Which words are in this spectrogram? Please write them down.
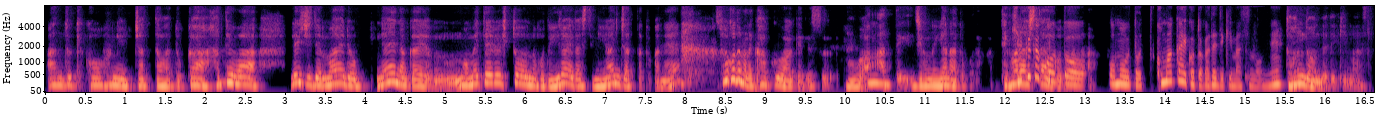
あの時こういうふうに言っちゃったわとか、果てはレジで前でね、なんか揉めてる人のことイライラして睨んじゃったとかね、そういうことまで書くわけです。うわーって自分の嫌なところ。手放したいことだから。思うと細かいことが出てきますもんね。どんどん出てきます。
